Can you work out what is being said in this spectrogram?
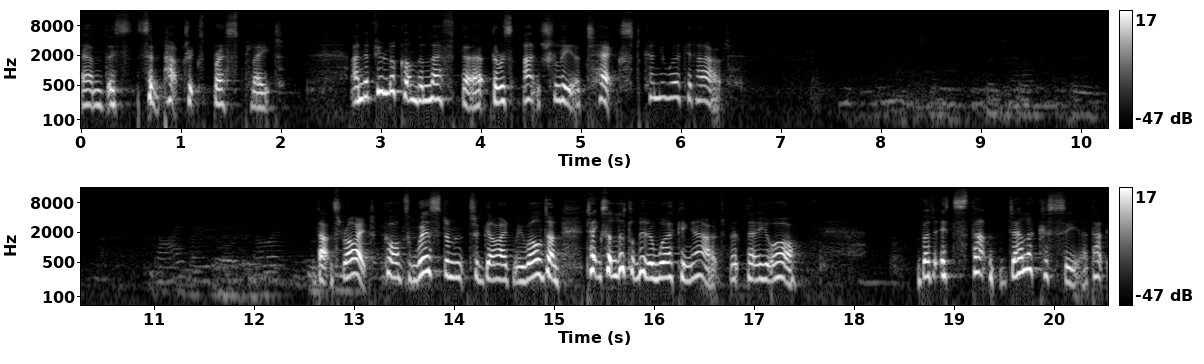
um, this St. Patrick's breastplate. And if you look on the left there, there is actually a text. Can you work it out? That's right, God's wisdom to guide me. Well done. Takes a little bit of working out, but there you are. But it's that delicacy, that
